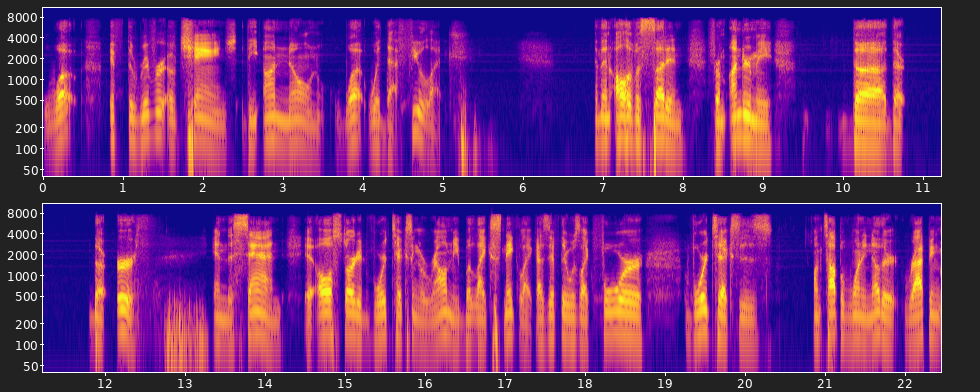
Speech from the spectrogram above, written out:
what if the river of change, the unknown, what would that feel like? And then all of a sudden, from under me, the the the earth and the sand, it all started vortexing around me, but like snake-like, as if there was like four vortexes on top of one another wrapping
